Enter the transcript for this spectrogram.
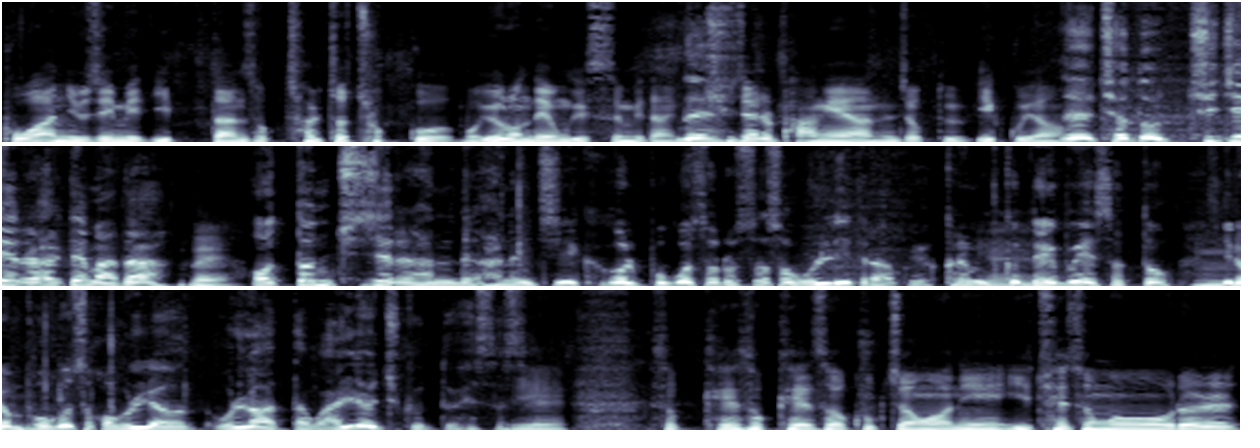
보안 유지 및 입단속 철저 촉구 뭐 이런 내용도 있습니다. 그러니까 네. 취재를 방해한 흔적도 있고요. 네, 저도 취재를 할 때마다 네. 어떤 취재를 하는지 그걸 보고서로 써서 올리더라고요. 그럼 예. 그 내부에서 또 음. 이런 보고서가 올려 올라왔다고 알려주기도 했었어요. 예. 그래서 계속해서 국정원이 이 최승호를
